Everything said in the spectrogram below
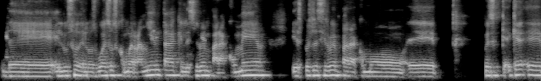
de el uso de los huesos como herramienta que les sirven para comer y después les sirven para como eh, pues que, eh,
